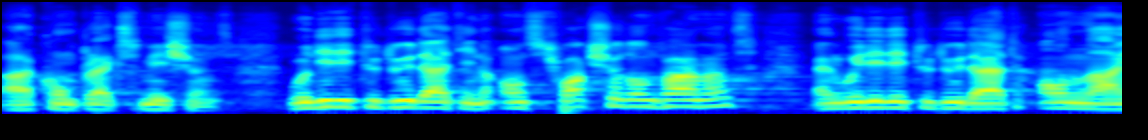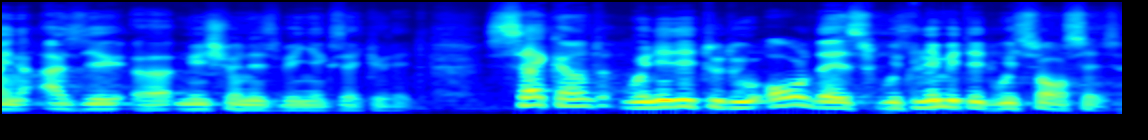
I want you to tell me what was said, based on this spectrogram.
uh, complex missions. We needed to do that in unstructured environments, and we needed to do that online as the uh, mission is being executed. Second, we needed to do all this with limited resources.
